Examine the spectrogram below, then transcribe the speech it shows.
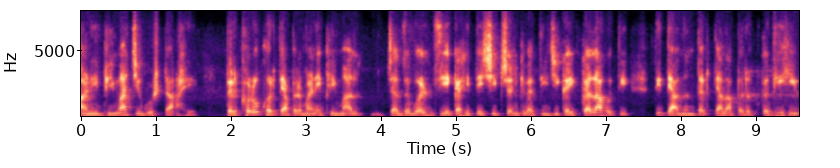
आणि भीमाची गोष्ट आहे. तर खरोखर त्याप्रमाणे भीमाच्या जवळ जे काही ते शिक्षण किंवा ती जी काही कला होती ती त्यानंतर त्याला परत कधीही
